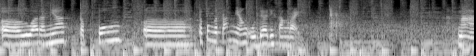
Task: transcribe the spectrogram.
uh, luarannya tepung uh, tepung ketan yang udah disangrai. Nah,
